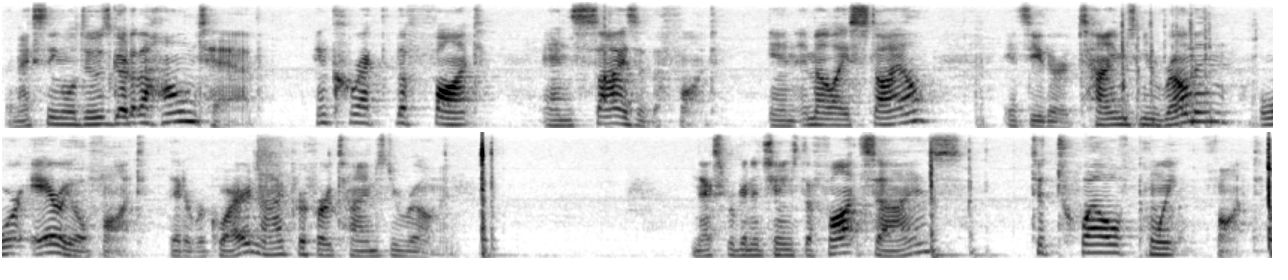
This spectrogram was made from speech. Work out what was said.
The next thing we'll do is go to the Home tab and correct the font and size of the font. In MLA style, it's either Times New Roman or Arial font that are required, and I prefer Times New Roman. Next, we're going to change the font size to 12-point font.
